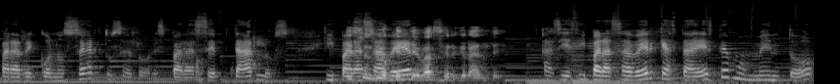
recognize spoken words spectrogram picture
para reconocer tus errores, para aceptarlos y para Eso es saber... Lo que te va a hacer grande. Así es, y para saber que hasta este momento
